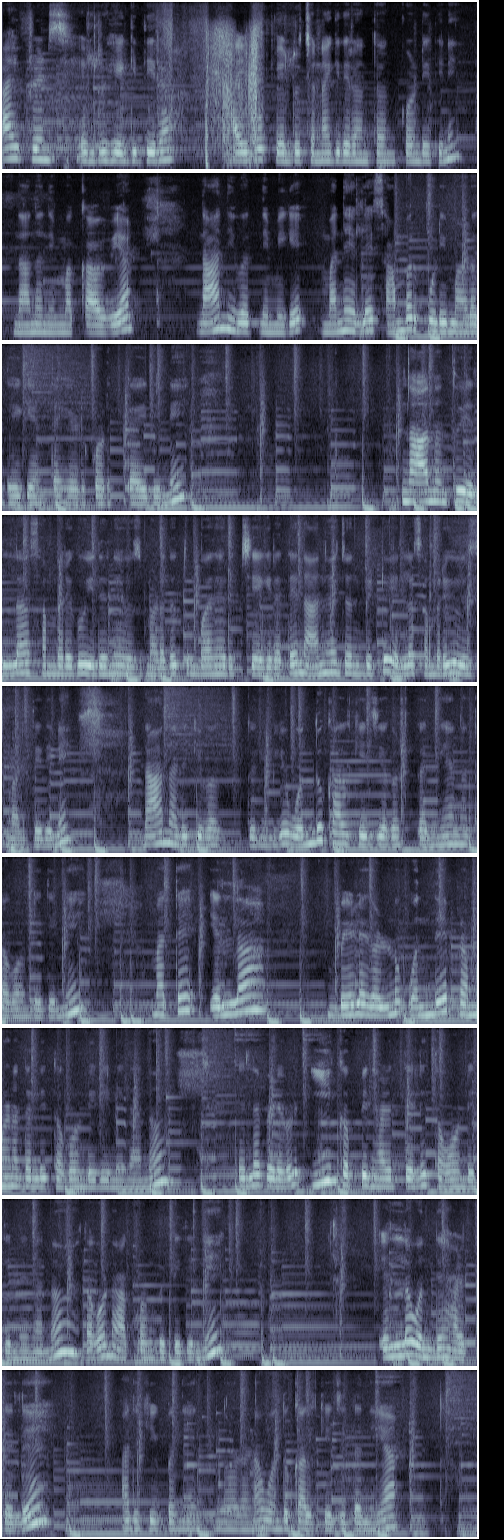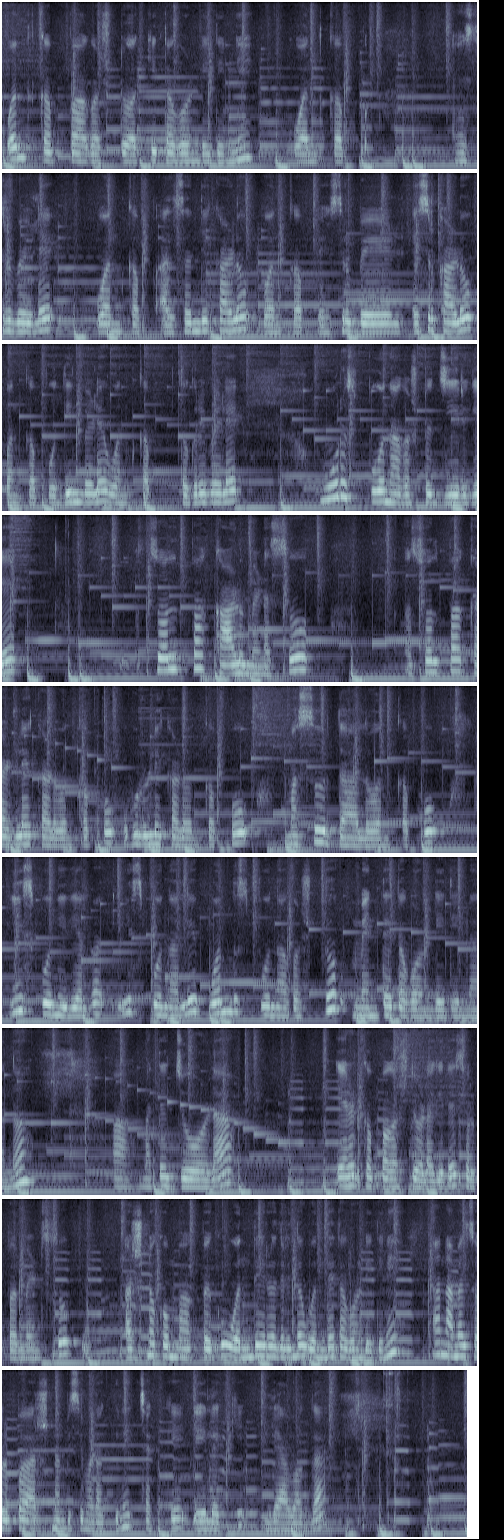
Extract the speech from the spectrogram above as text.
Hi friends ಎಲ್ಲರೂ ಹೇಗಿದ್ದೀರಾ? I hope ಎಲ್ಲರೂ ಚೆನ್ನಾಗಿದ್ದೀರಾ ಅಂತ ಅಂದ್ಕೊಂಡಿದ್ದೀನಿ. ನಾನು ನಿಮ್ಮ ಕಾವ್ಯ. ನಾನಿವತ್ತು ನಿಮಗೆ ಮನೆಯಲ್ಲೇ ಸಾಂಬಾರು ಪುಡಿ ಮಾಡೋದು ಹೇಗೆ ಅಂತ ಹೇಳ್ಕೊಡ್ತಾ ಇದ್ದೀನಿ. ನಾನಂತೂ ಎಲ್ಲ ಸಾಂಬಾರಿಗೂ ಇದನ್ನೇ ಯೂಸ್ ಮಾಡೋದು ತುಂಬಾ ರುಚಿಯಾಗಿರುತ್ತೆ. ನಾನ್ ವೆಜ್ ಅಂದ್ಬಿಟ್ಟು ಎಲ್ಲ ಸಾಂಬಾರಿಗೂ ಯೂಸ್ ಮಾಡ್ತಿದ್ದೀನಿ. ನಾನು ಅದಕ್ಕೆ ಇವತ್ತು ನಿಮಗೆ ಒಂದು ಕಾಲು ಕೆ ಜಿ ಆಗೋಷ್ಟು ಧನಿಯಾನ ತಗೊಂಡಿದ್ದೀನಿ. ಮತ್ತು ಎಲ್ಲ ಬೇಳೆಗಳನ್ನು ಒಂದೇ ಪ್ರಮಾಣದಲ್ಲಿ ತಗೊಂಡಿದ್ದೀನಿ ನಾನು. ಎಲ್ಲ ಬೇಳೆಗಳು ಈ ಕಪ್ಪಿನ ಅಳತೆಯಲ್ಲಿ ತಗೊಂಡಿದ್ದೀನಿ ನಾನು. ತಗೊಂಡು ಹಾಕ್ಕೊಂಡು ಬಿಟ್ಟಿದ್ದೀನಿ ಎಲ್ಲ ಒಂದೇ ಅಳತೆಯಲ್ಲಿ ಅದಕ್ಕೆ ಈಗ ಬನ್ನಿ ನೋಡೋಣ. ಒಂದು ಕಾಲು ಕೆ ಜಿ ಧನಿಯಾ. ಒಂದು ಕಪ್ ಆಗೋಷ್ಟು ಅಕ್ಕಿ ತಗೊಂಡಿದ್ದೀನಿ. ಒಂದು ಕಪ್ ಹೆಸರುಬೇಳೆ ಒಂದು ಕಪ್ ಅಲಸಂದಿ ಕಾಳು, ಒಂದು ಕಪ್ ಹೆಸರು ಬೇಳೆ, ಹೆಸರು ಕಾಳು, ಒಂದು ಕಪ್ ಉದ್ದಿನಬೇಳೆ ಒಂದು ಕಪ್ ತೊಗರಿಬೇಳೆ ಮೂರು ಸ್ಪೂನ್ ಆಗೋಷ್ಟು ಜೀರಿಗೆ, ಸ್ವಲ್ಪ ಕಾಳು ಮೆಣಸು, ಸ್ವಲ್ಪ ಕಡಲೆಕಾಳು ಒಂದು ಕಪ್ಪು, ಹುರುಳಿಕಾಳು ಒಂದು ಕಪ್ಪು, ಮಸೂರ್ ದಾಲ್ ಒಂದು ಕಪ್ಪು. ಈ ಸ್ಪೂನ್ ಇದೆಯಲ್ವ? ಈ ಸ್ಪೂನಲ್ಲಿ ಒಂದು ಸ್ಪೂನ್ ಆಗೋಷ್ಟು ಮೆಂತೆ ತೊಗೊಂಡಿದ್ದೀನಿ ನಾನು. ಮತ್ತು ಜೋಳ, ಎರಡು ಕಪ್ ಆಗೋಷ್ಟು ಜೋಳಾಗಿದೆ, ಸ್ವಲ್ಪ ಮೆಣಸು. ಅರ್ಶಿನ ಕೊಂಬು ಹಾಕಬೇಕು, ಒಂದೇ ಇರೋದ್ರಿಂದ ಒಂದೇ ತೊಗೊಂಡಿದ್ದೀನಿ. ನಾನು ಆಮೇಲೆ ಸ್ವಲ್ಪ ಅರ್ಶಿನ ಬಿಸಿ ಮಾಡಾಕ್ತೀನಿ. ಚಕ್ಕೆ, ಏಲಕ್ಕಿ ಲವಂಗ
